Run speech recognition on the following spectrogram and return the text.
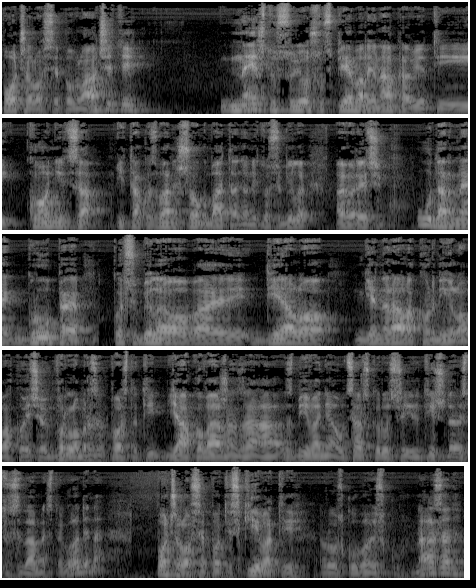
počelo se povlačiti, nešto su još uspjevali napraviti konjica i takozvani šok bataljoni, to su bile, ajmo reći, udarne grupe koje su bile ovaj dijelo generala Kornilova koji će vrlo brzo postati jako važan za zbivanja u Carskoj Rusiji 1917. godine. Počelo se potiskivati rusku vojsku nazad.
